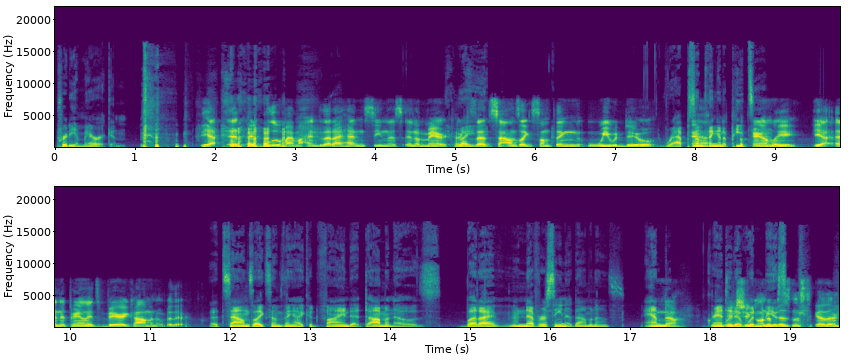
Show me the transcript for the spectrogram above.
pretty American. yeah, it, it, blew my mind that I hadn't seen this in America. Right. That sounds like something we would do. Wrap something in a pizza. Apparently, yeah, and apparently it's very common over there. That sounds like something I could find at Domino's, but I've never seen at Domino's. And no. Granted, it wouldn't be as business together.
